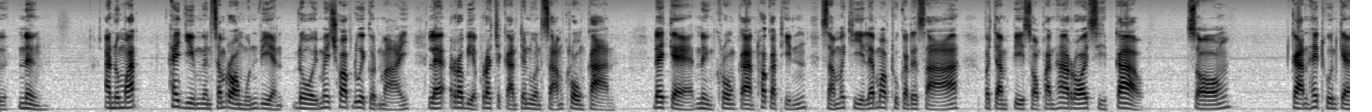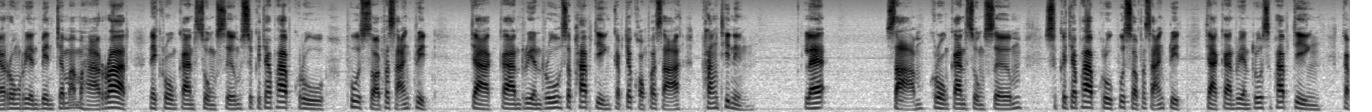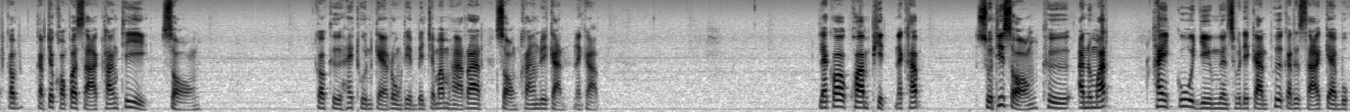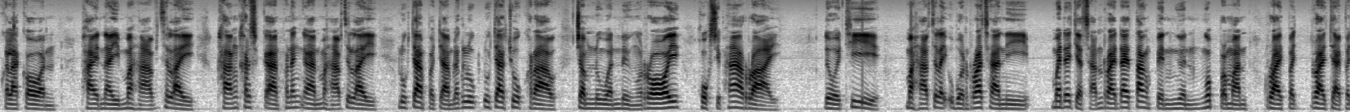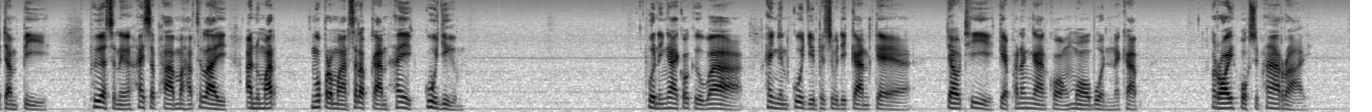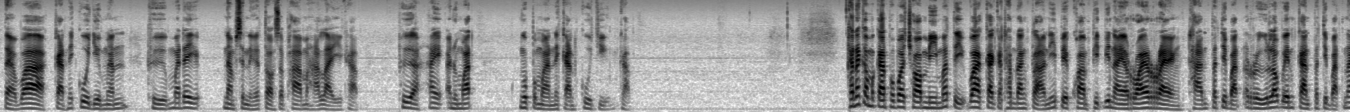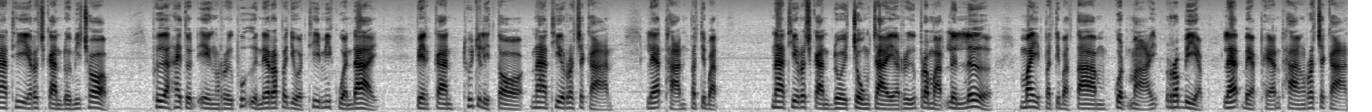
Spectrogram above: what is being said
1. อนุมัติ ให้ยืมเงินสำรองหมุนเวียน โดยไม่ชอบด้วยกฎหมาย และระเบียบราชการจำนวน 3 โครงการ ได้แก่ 1. โครงการทอดกฐิน สามัคคีและมอบทุนการศึกษา ประจำปี 2549 2. การให้ทุนแก่โรงเรียนเบญจมมหาราช ในโครงการส่งเสริมศักยภาพครู ผู้สอนภาษาอังกฤษ จากการเรียนรู้สภาพจริงกับเจ้าของภาษาครั้งที่ 1 และ 3. โครงการส่งเสริมศักยภาพครูผู้สอนภาษาอังกฤษ จากการเรียนรู้สภาพจริงกับกับเจ้าของภาษาครั้งที่ 2 ก็คือให้ทุนแก่โรงเรียนเบญจมมหาราช 2 ครั้งด้วยกันนะครับ และก็ความผิดนะครับ ส่วนที่ 2 คืออนุมัติให้กู้ยืมเงินสวัสดิการเพื่อการศึกษาแก่บุคลากร ภายในมหาวิทยาลัย ทั้งข้าราชการพนักงานมหาวิทยาลัย ลูกจ้างประจำและลูกลูกจ้างชั่วคราวจำนวน 165 ราย โดยที่ มหาวิทยาลัยอุบลราชธานี ไม่ได้จัดสรรรายได้ตั้งเป็นเงินงบประมาณรายระรายจ่ายประจำปี เพื่อเสนอให้สภามหาวิทยาลัยอนุมัติ งบประมาณสำหรับการให้กู้ยืมพูดง่ายๆก็คือว่าให้เงินกู้ยืมเป็นสวัสดิการแก่เจ้าที่แก่พนักงงานของมอบนนะครับ 165 ราย แต่ว่าการให้กู้ยืมนั้นคือไม่ได้นำเสนอต่อสภามหาลัยครับ เพื่อให้อนุมัติ งบประมาณในการกู้ยืมครับ คณะกรรมการปปชมีมติว่าการกระทำดังกล่าวนี้เป็นความผิดวินัยร้ายแรง ฐานปฏิบัติ หรือละเว้นการปฏิบัติหน้าที่ราชการโดยมิชอบ เพื่อให้ตนเองหรือผู้อื่นได้รับประโยชน์ที่ม่ควรได้ เป็นการทุจริตต่อหน้าที่ราชการ และฐานปฏิบัติหน้าที่ราชการโดยจงใจหรือประมาทเลินเล่อไม่ปฏิบัติตามกฎหมายระเบียบ และแบบแผนทางราชการ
